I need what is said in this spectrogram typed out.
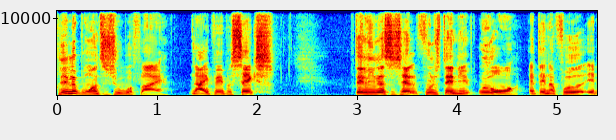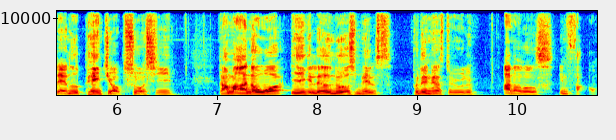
Lillebroren til Superfly, Nike Vapor 6, den ligner sig selv fuldstændig, udover at den har fået et andet paintjob, så at sige. Der er med andre ord ikke lavet noget som helst på den her støvle, anderledes end farve.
